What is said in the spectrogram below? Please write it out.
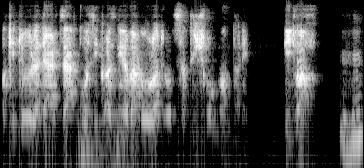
aki tőled elzárkózik, az nyilván rólad rosszat is fog mondani. Így van? Uh-huh.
